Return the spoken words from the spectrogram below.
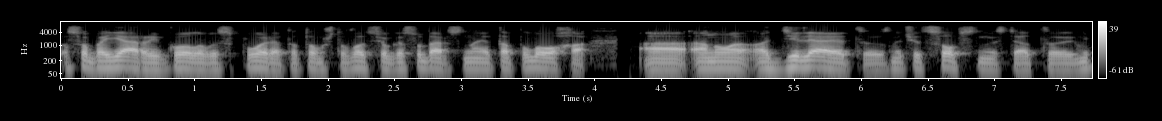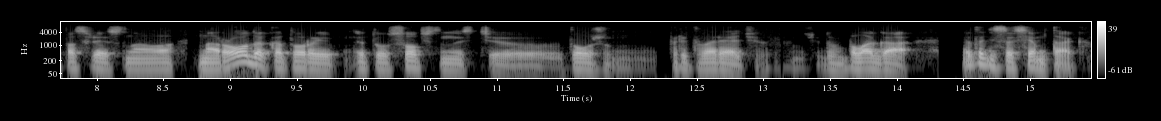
особо ярые головы спорят о том, что вот все государственное это плохо, а оно отделяет, значит, собственность от э, непосредственного народа, который эту собственность э, должен притворять значит, в блага Это не совсем так.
